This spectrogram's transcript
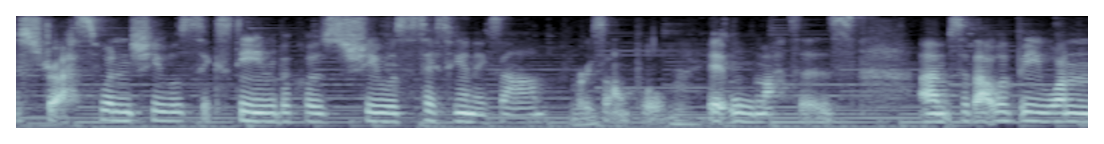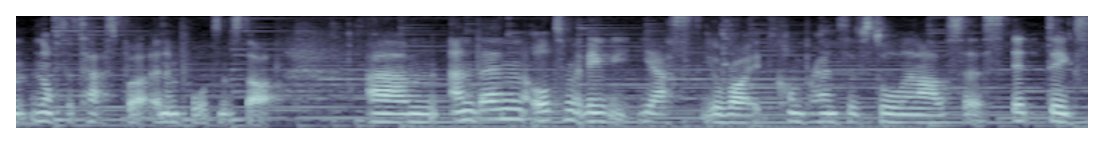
stress when she was 16 because she was sitting an exam, for example. It all matters. Um, so that would be one, not a test, but an important start. Um, and then ultimately, yes, you're right, comprehensive stool analysis. It digs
